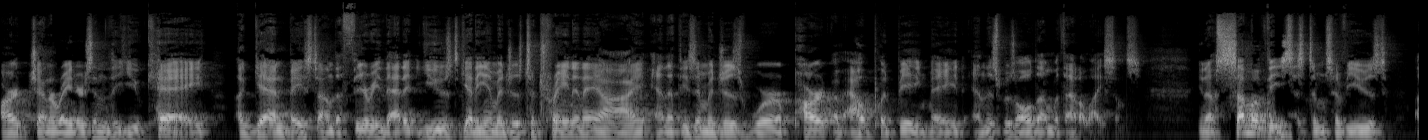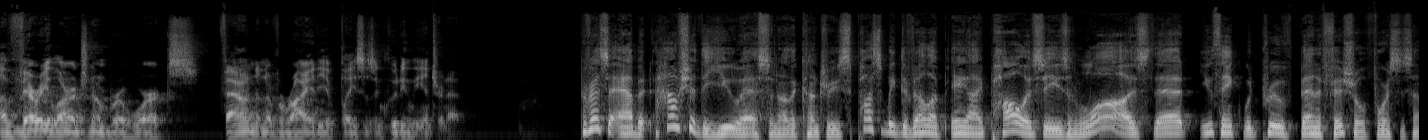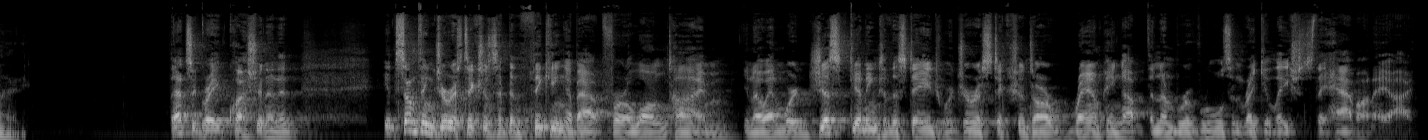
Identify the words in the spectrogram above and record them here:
art generators in the UK, again, based on the theory that it used Getty images to train an AI and that these images were part of output being made, and this was all done without a license. You know, some of these systems have used a very large number of works found in a variety of places, including the internet. Professor Abbott, how should the U.S. and other countries possibly develop AI policies and laws that you think would prove beneficial for society? That's a great question, and it it's something jurisdictions have been thinking about for a long time, you know, and we're just getting to the stage where jurisdictions are ramping up the number of rules and regulations they have on AI.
